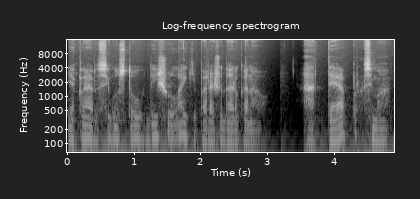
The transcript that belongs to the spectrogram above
E é claro, se gostou, deixe o like para ajudar o canal. Até a próxima!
